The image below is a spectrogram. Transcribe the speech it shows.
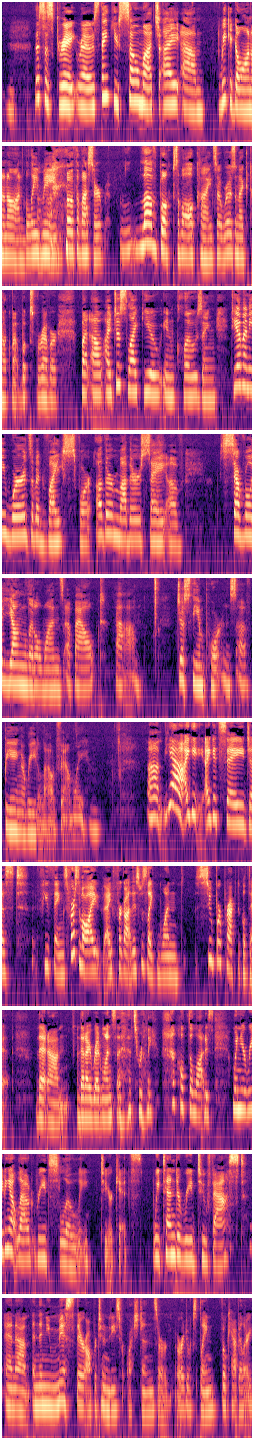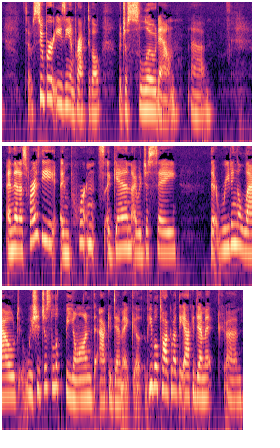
This is great, Rose. Thank you so much. I um we could go on and on, believe uh-huh. me. Both of us are love books of all kinds. So Rose and I could talk about books forever. But uh, I just like you in closing. Do you have any words of advice for other mothers, say of several young little ones about um, just the importance of being a read aloud family. Um, yeah, I, I could say just a few things. First of all, I, I forgot this was like one super practical tip that um that I read once and that's really helped a lot is when you're reading out loud, read slowly to your kids we tend to read too fast and um, and then you miss their opportunities for questions or or to explain vocabulary. So super easy and practical but just slow down. Um, and then as far as the importance again i would just say that reading aloud we should just look beyond the academic. Uh, people talk about the academic um,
